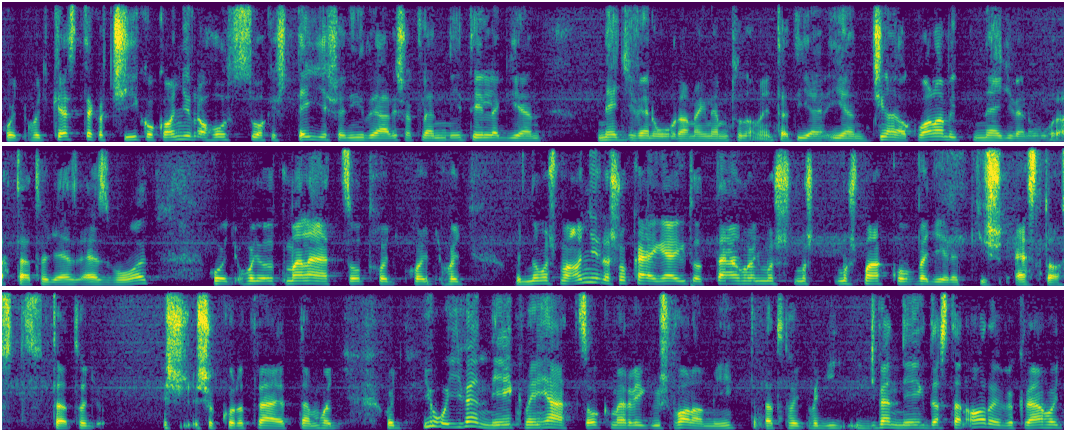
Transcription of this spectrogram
hogy, hogy kezdtek a csíkok annyira hosszúak és teljesen irreálisak lenni, tényleg ilyen 40 óra, meg nem tudom én, tehát ilyen, ilyen csinálok valamit 40 óra, tehát hogy ez, ez volt, hogy, hogy ott már látszott, hogy, hogy, hogy, hogy na most már annyira sokáig eljutottál, hogy most, most, most már akkor vegyél egy kis ezt-azt. Tehát, hogy és, és akkor ott rájöttem, hogy, hogy jó, így vennék, mert játszok, mert végül is valami, tehát hogy, hogy így, így vennék, de aztán arra jövök rá, hogy,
